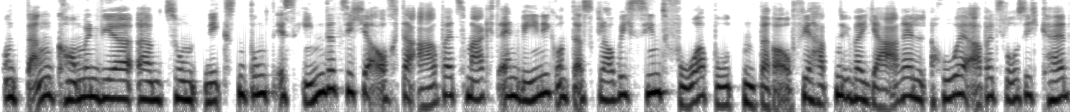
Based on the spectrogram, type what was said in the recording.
Und dann kommen wir ähm, zum nächsten Punkt. Es ändert sich ja auch der Arbeitsmarkt ein wenig und das, glaube ich, sind Vorboten darauf. Wir hatten über Jahre hohe Arbeitslosigkeit.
